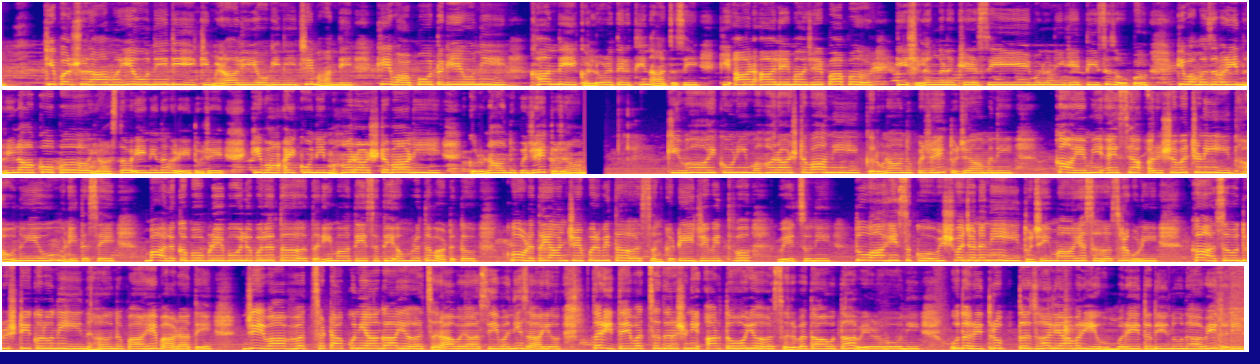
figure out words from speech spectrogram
की परशुराम येऊन दी की मिळाली योगिनीची मांदी की वापोत घेऊनी खांदी कल्लोळ तीर्थी नाचसी की आड आले माझे पाप की शिलंगण खेळसी म्हणून घेतीस झोप किंवा मजवरी धरिला कोप यास्तव येणे नगडे तुझे किंवा ऐकोनी महाराष्ट्रवाणी करुणानुपजे तुझ्या किंवा ऐकोणी महाराष्ट्रवाणी करुणानुपजे तुझ्या मनी कायमी ऐस्या अर्शवचणी धावून येऊ म्हणी बालक बोबडे बोल बोलत तरी मातेस ते अमृत वाटत. कोडतयांचे पूर्वित संकटी जीवित्व वेचुनी. तू आहेस को विश्वजननी तुझी माय सहस्रगुणी. कासव दृष्टी करुनी नहन पाहे बाळा ते जेवा वत्स टाकून या गाय चरावयासी वनी जाय. तरी ते वत्स दर्शनी आर्त होय सर्वदा वेळ होनी. उदरी तृप्त झाल्यावरी हुंबरेत धेनू धावे घरी.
